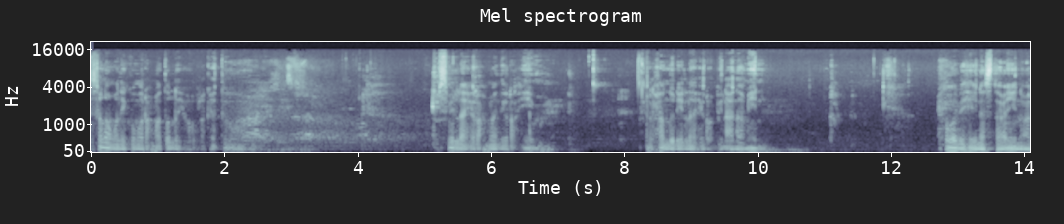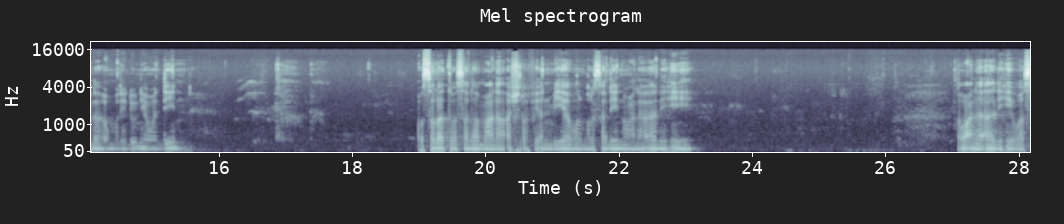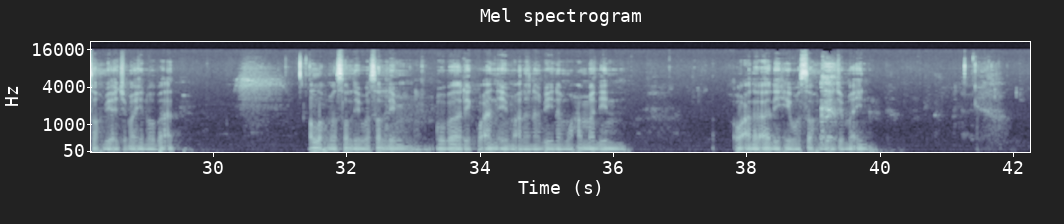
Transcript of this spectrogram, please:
Assalamualaikum warahmatullahi wabarakatuh. Bismillahirrahmanirrahim. Alhamdulillahi rabbil alamin. Wa ala umri dunya wad din. Wassalatu wassalamu ala ashrafi anbiya wal mursalin wa ala alihi wa ala alihi wa sahbihi ajma'in wa. اللهم صل وسلم وبارك وأنعم على نبينا محمد وعلى آله وصحبه أجمعين.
